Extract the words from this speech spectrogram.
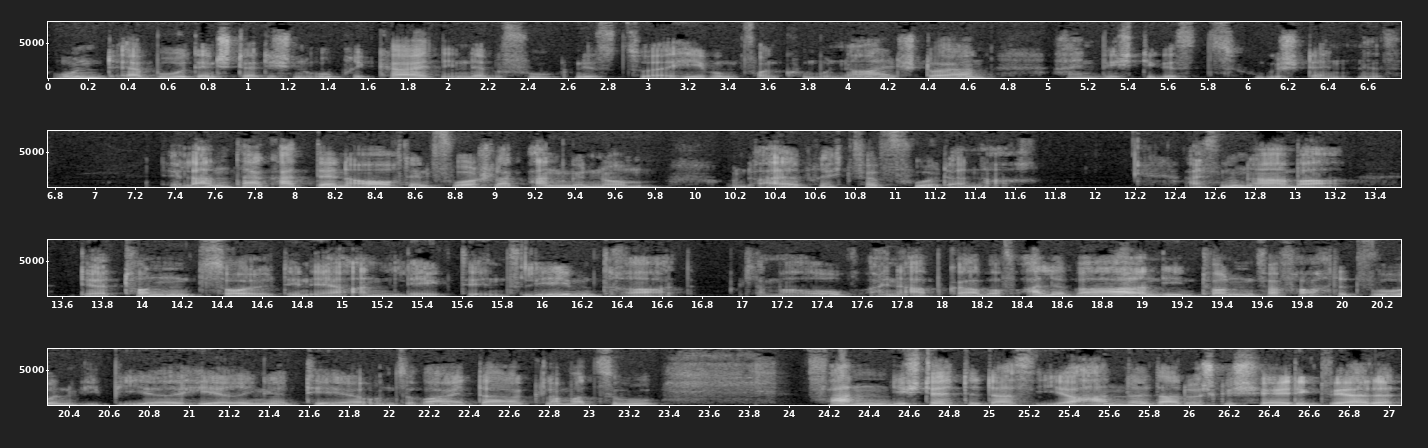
und erbot den städtischen Obrigkeiten in der Befugnis zur Erhebung von Kommunalsteuern ein wichtiges Zugeständnis. Der Landtag hat denn auch den Vorschlag angenommen und Albrecht verfuhr danach. Als nun aber der Tonnenzoll, den er anlegte, ins Leben trat eine Abgabe auf alle Waren, die in Tonnen verfrachtet wurden, wie Bier, Heringe, Teer zu, fanden die Städte, dass ihr Handel dadurch geschädigt werde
